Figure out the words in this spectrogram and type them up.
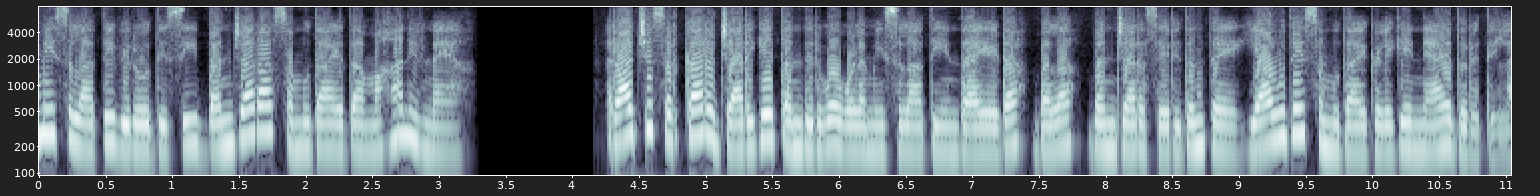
ಒಳಮೀಸಲಾತಿ ವಿರೋಧಿಸಿ ಬಂಜಾರ ಸಮುದಾಯದ ಮಹಾನಿರ್ಣಯ. ರಾಜ್ಯ ಸರ್ಕಾರ ಜಾರಿಗೆ ತಂದಿರುವ ಒಳಮೀಸಲಾತಿಯಿಂದ ಎಡ, ಬಲ, ಬಂಜಾರ ಸೇರಿದಂತೆ ಯಾವುದೇ ಸಮುದಾಯಗಳಿಗೆ ನ್ಯಾಯ ದೊರೆತಿಲ್ಲ.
